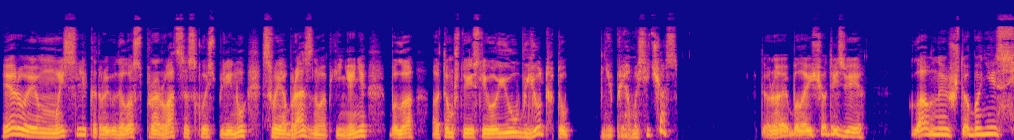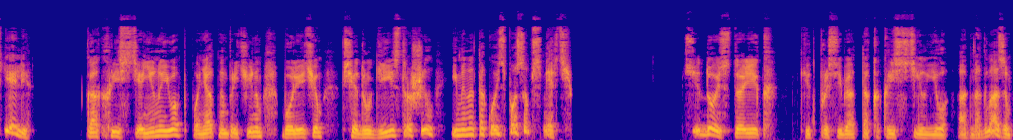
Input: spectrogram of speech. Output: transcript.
Первая мысль, которой удалось прорваться сквозь пелену своеобразного опьянения, была о том, что если его и убьют, то не прямо сейчас. Вторая была еще трезвее. Главное, чтобы они съели как христианина его, по понятным причинам, более чем все другие страшил именно такой способ смерти. Седой старик, Кит про себя так окрестил его одноглазым,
